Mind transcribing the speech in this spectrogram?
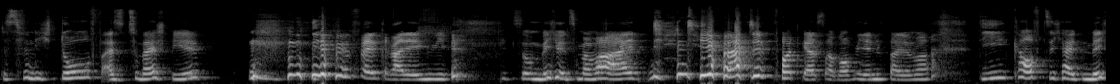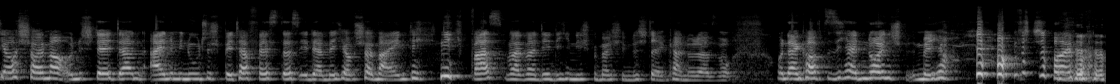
das finde ich doof. Also zum Beispiel, mir fällt gerade irgendwie so Michels Mama ein, die, die hört den Podcast auch auf jeden Fall immer. Die kauft sich halt einen Milchaufschäumer und stellt dann eine Minute später fest, dass ihr der Milchaufschäumer eigentlich nicht passt, weil man den nicht in die Spülmaschine stellen kann oder so. Und dann kauft sie sich halt einen neuen Sp- Milchaufschäumer.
